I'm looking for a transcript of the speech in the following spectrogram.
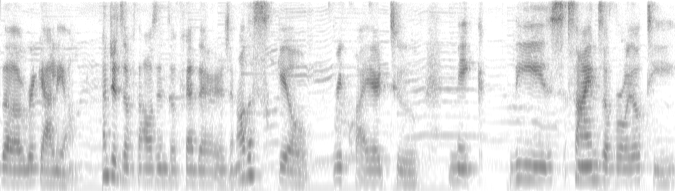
the regalia. Hundreds of thousands of feathers and all the skill required to make these signs of royalty.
